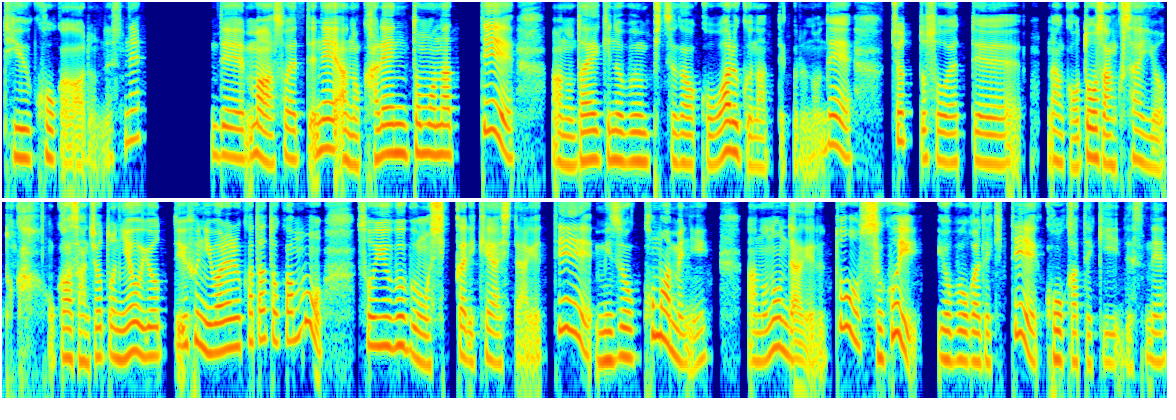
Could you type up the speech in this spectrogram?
ていう効果があるんですね。でまあそうやってねあの加齢に伴ってあの唾液の分泌がこう悪くなってくるのでちょっとそうやってなんかお父さん臭いよとかお母さんちょっと匂うよっていうふうに言われる方とかもそういう部分をしっかりケアしてあげて水をこまめにあの飲んであげるとすごい予防ができて効果的ですね。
